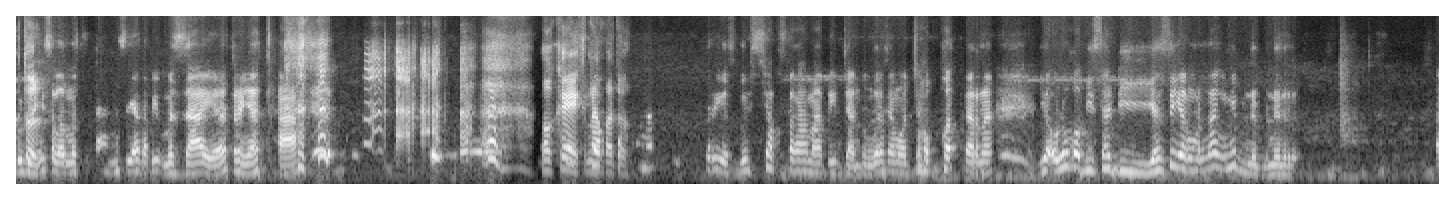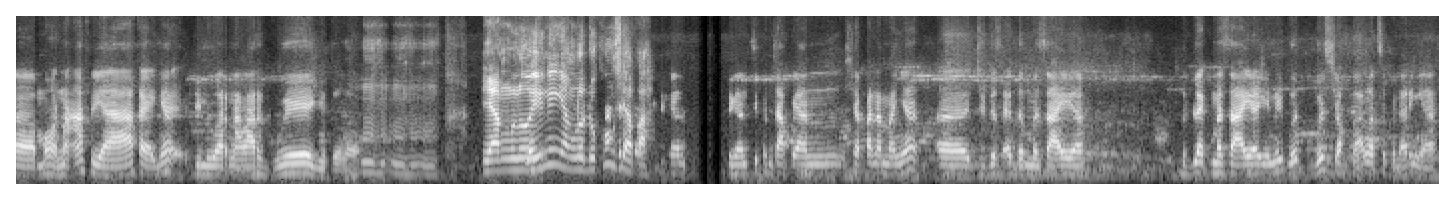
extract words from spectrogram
Gue bilangnya selalu Messiah, Messiah tapi Messiah ternyata. Oke, kenapa tuh? serius gue shock setengah mati jantung gue saya mau copot karena ya Allah kok bisa dia sih yang menang ini bener-bener eh, mohon maaf ya kayaknya di luar nalar gue gitu loh Mhm, mhm, mhm. Yang lo ini, yang lo dukung siapa? dengan dengan si pencapaian siapa namanya eh, Judas and the Messiah The Black Messiah ini gue gue shock banget sebenarnya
